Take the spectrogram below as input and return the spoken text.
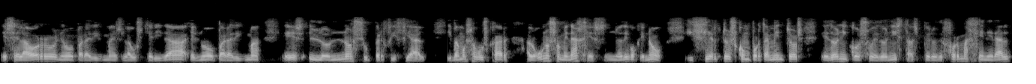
es el ahorro, el nuevo paradigma es la austeridad, el nuevo paradigma es lo no superficial. Y vamos a buscar algunos homenajes, no digo que no, y ciertos comportamientos hedónicos o hedonistas, pero de forma general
